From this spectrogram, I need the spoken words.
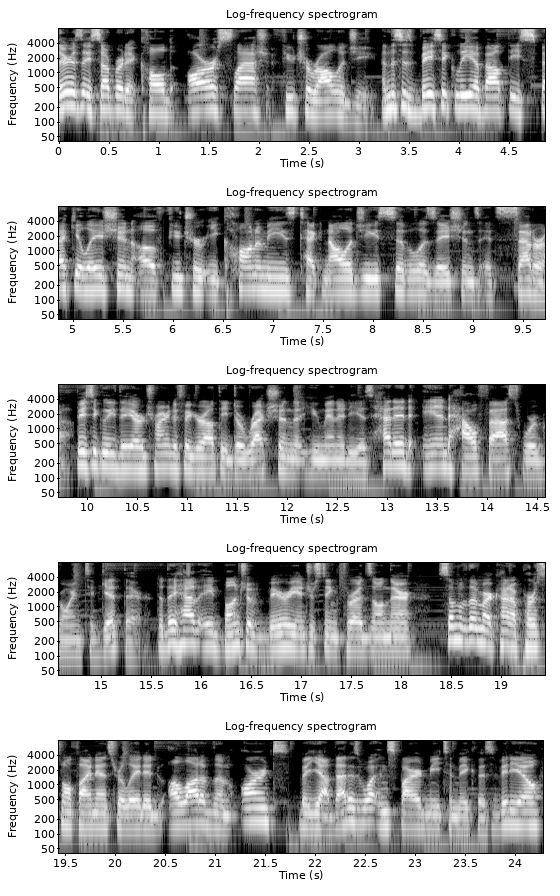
There is a subreddit called r slash futurology, and this is basically about the speculation of future economies, technologies, civilizations, etc. Basically, they are trying to figure out the direction that humanity is headed and how fast we're going to get there. Now, they have a bunch of very interesting threads on there. Some of them are kind of personal finance related, a lot of them aren't, but yeah, that is what inspired me to make this video.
